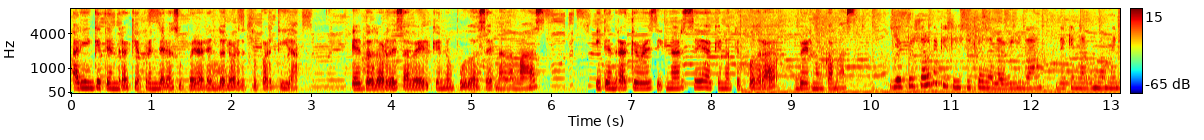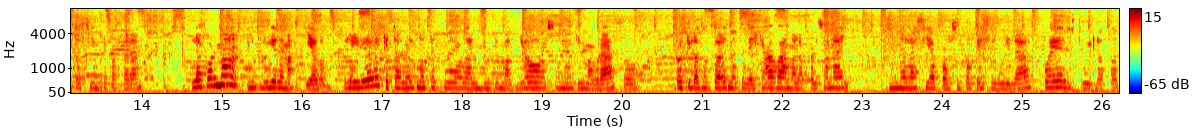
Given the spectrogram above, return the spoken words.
Alguien que tendrá que aprender a superar el dolor de tu partida, el dolor de saber que no pudo hacer nada más y tendrá que resignarse a que no te podrá ver nunca más. Y a pesar de que es el ciclo de la vida, de que en algún momento siempre pasará, la forma influye demasiado. La idea de que tal vez no te pudo dar un último adiós, un último abrazo, porque los doctores no te dejaban o la persona no lo hacía por su propia seguridad, puede destruirlo todo.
